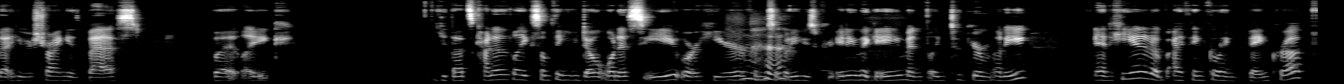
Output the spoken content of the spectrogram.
that he was trying his best, but like that's kind of like something you don't want to see or hear from somebody who's creating the game and like took your money. And he ended up, I think, going bankrupt.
